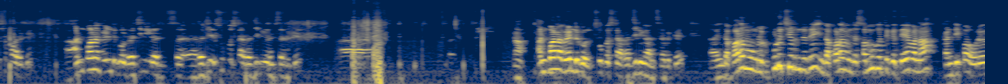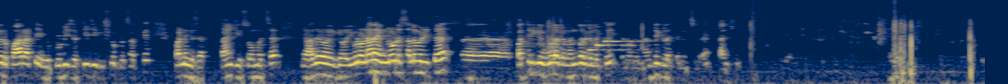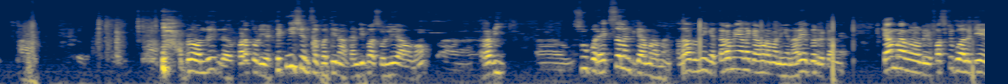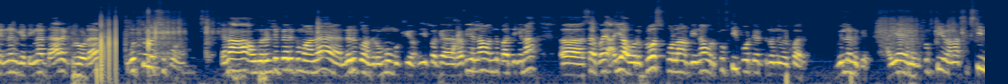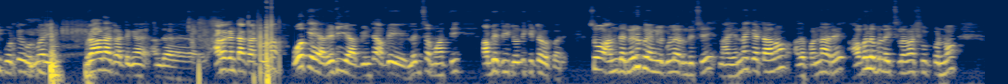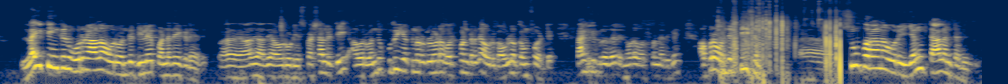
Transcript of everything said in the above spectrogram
சந்தோஷமா இருக்கு. அன்பான வேண்டுகோள் Rajinikanth sir Rajini super star Rajinikanth சாருக்கு ஆ, அன்பான வேண்டுகோள் சூப்பர் ஸ்டார் ரஜினிகாந்த் சாருக்கு இந்த படம் உங்களுக்கு பிடிச்சிருந்தது இந்த படம் இந்த சமூகத்துக்கு தேவைன்னா கண்டிப்பா ஒரே ஒரு பாராட்டு எங்க ப்ரொடியூசர் டிஜி விஸ்வபிரசாத்க்கு பண்ணுங்க sir thank you so much sir அது இவ்வளோ நேரம் எங்களோட செலவழித்த பத்திரிகை ஊடக நண்பர்களுக்கு என்னுடைய நன்றிகளை தெரிவிச்சுக்கிறேன். தேங்க்யூ அப்புறம் வந்து இந்த படத்துடைய டெக்னீஷியன்ஸை பற்றி நான் கண்டிப்பாக சொல்லி ஆகணும். ரவி சூப்பர் எக்ஸலண்ட் கேமராமேன் அதாவது வந்து இங்கே திறமையான கேமராமேன் இங்கே நிறைய பேர் இருக்காங்க. கேமராமேனுடைய ஃபர்ஸ்ட் குவாலிட்டியே என்னன்னு கேட்டிங்கன்னா டேரக்டரோட ஒத்துழைச்சி போகணும். ஏன்னா அவங்க ரெண்டு பேருக்குமான நெருக்கம் அது ரொம்ப முக்கியம். இப்போ ரவியெல்லாம் வந்து பார்த்தீங்கன்னா சார் பை ஐயா ஒரு க்ளோஸ் போகலாம் அப்படின்னா ஒரு ஃபிஃப்டி போட்டு எடுத்துகிட்டு வந்து வைப்பார். வில்லனுக்கு. ஐயா எனக்கு ஃபிஃப்டி வேணாம் சிக்ஸ்டீன் போட்டு ஒரு மாதிரி ப்ராடாக காட்டுங்க. அந்த அரகண்டாக காட்டணும்னா ஓகேயா ரெடியா அப்படின்ட்டு அப்படியே லென்ஸை மாற்றி அப்படியே தூக்கிட்டு வந்து கிட்ட வைப்பார். ஸோ அந்த நெருக்கம் எங்களுக்குள்ளே இருந்துச்சு. நான் என்ன கேட்டாலும் அதை பண்ணார். அவைலபிள் லைட்ஸில் தான் ஷூட் பண்ணோம். லைட்டிங்க்குன்னு ஒரு நாளும் அவர் வந்து டிலே பண்ணதே கிடையாது. அது அது அவருடைய ஸ்பெஷாலிட்டி அவர் வந்து புது இயக்குனர்களோட ஒர்க் பண்ணுறது அவருக்கு அவ்வளோ கம்ஃபர்ட்டு தேங்க்யூ பிரதர் என்னோட ஒர்க் பண்ணதுக்கு. அப்புறம் வந்து டீசன் சூப்பரான ஒரு யங் டேலண்டட் இது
